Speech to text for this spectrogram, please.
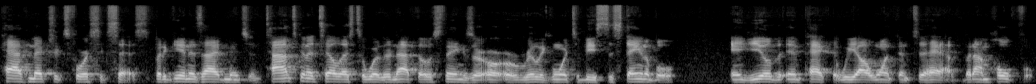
have metrics for success. But again, as I had mentioned, time's going to tell as to whether or not those things are, are, are really going to be sustainable and yield the impact that we all want them to have. But I'm hopeful.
